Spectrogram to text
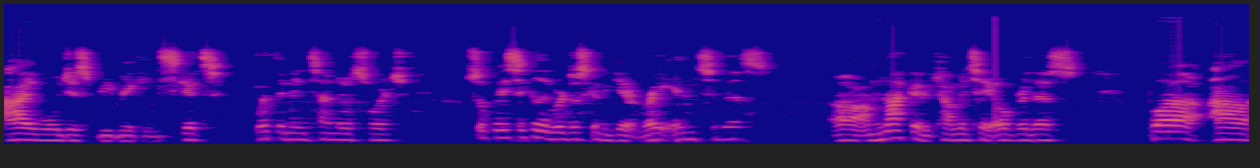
I will just be making skits with the Nintendo Switch. So basically, we're just going to get right into this. Uh, I'm not going to commentate over this. But uh,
